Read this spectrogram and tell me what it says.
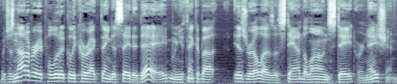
which is not a very politically correct thing to say today when you think about Israel as a standalone state or nation.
